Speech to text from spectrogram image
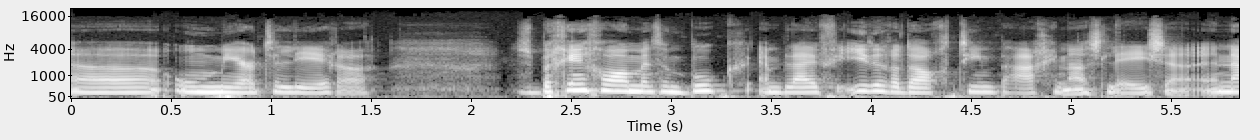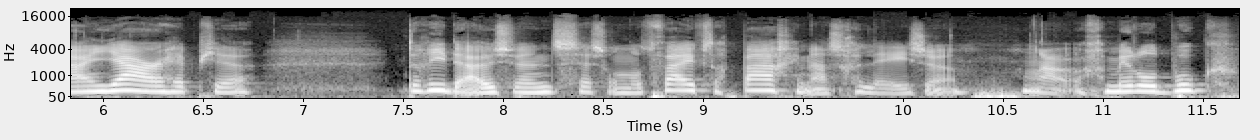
Uh, om meer te leren. Dus begin gewoon met een boek en blijf iedere dag 10 pagina's lezen. En na een jaar heb je 3650 pagina's gelezen. Nou, een gemiddeld boek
